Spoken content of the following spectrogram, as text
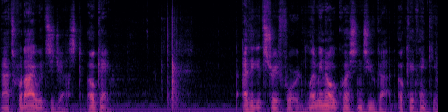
That's what I would suggest. Okay. I think it's straightforward. Let me know what questions you've got. Okay, thank you.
